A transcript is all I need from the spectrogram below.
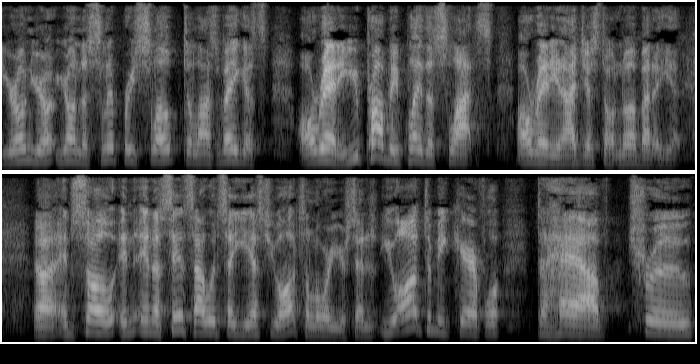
you're on your, you're on the slippery slope to Las Vegas already. You probably play the slots already and I just don't know about it yet. Uh, and so in, in a sense, I would say yes, you ought to lower your standards. You ought to be careful to have true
